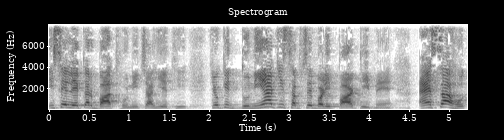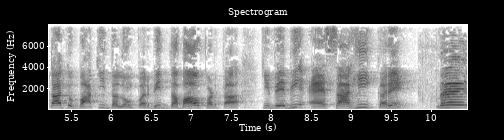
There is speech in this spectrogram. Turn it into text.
इसे लेकर बात होनी चाहिए थी, क्योंकि दुनिया की सबसे बड़ी पार्टी में ऐसा होता तो बाकी दलों पर भी दबाव पड़ता कि वे भी ऐसा ही करें। मैं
